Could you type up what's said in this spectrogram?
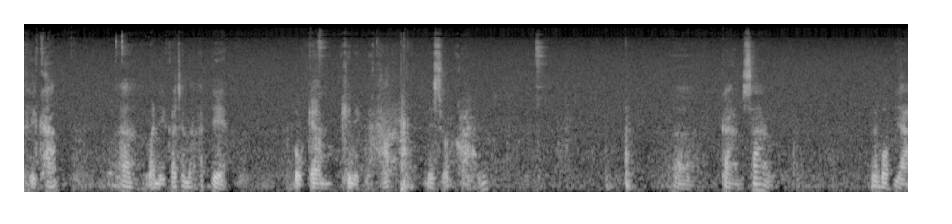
วัสดีครับ วันนี้ก็จะมาอัปเดตโปรแกรมคลินิกนะครับ ในส่วนของอการสร้างระบบยา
